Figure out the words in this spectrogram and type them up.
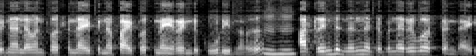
പിന്നെ ലെവൻ പെർസെന്റ് ആയി പിന്നെ ഫൈവ് പെർസെന്റ് ആയി റെന്റ് കൂടിയിരുന്നത്. ആ ട്രെൻഡ് നിന്നിട്ട് പിന്നെ റിവേഴ്സ് ട്രെൻഡ് ആയി.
